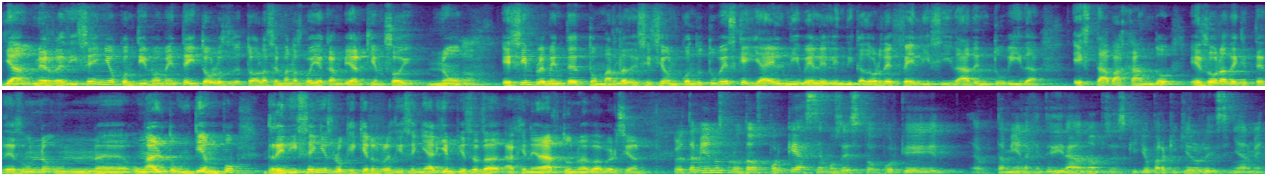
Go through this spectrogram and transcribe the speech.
ya me rediseño continuamente y todos los- todas las semanas voy a cambiar quién soy. No, No. es simplemente tomar la decisión. Cuando tú ves que ya el nivel, el indicador de felicidad en tu vida está bajando, es hora de que te des un, un, eh, un alto, un tiempo, rediseñes lo que quieres rediseñar y empieces a, a generar tu nueva versión. Pero también nos preguntamos por qué hacemos esto, porque eh, también la gente dirá, no, pues es que yo para qué quiero rediseñarme.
